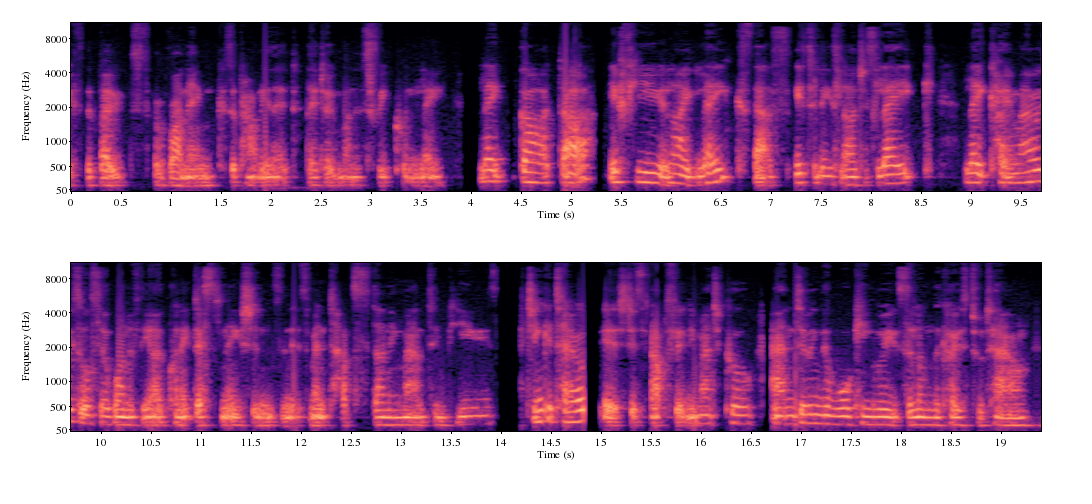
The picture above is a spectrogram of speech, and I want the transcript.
if the boats are running because apparently they, they don't run as frequently. Lake Garda, if you like lakes, that's Italy's largest lake. Lake Como is also one of the iconic destinations and it's meant to have stunning mountain views. Cinque Terre it's just absolutely magical. And doing the walking routes along the coastal town,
